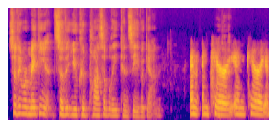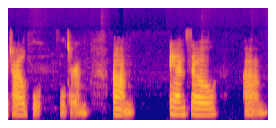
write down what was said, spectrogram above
so they were making it so that you could possibly conceive again. And and carry and carry a child full full term. Um, And so um,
